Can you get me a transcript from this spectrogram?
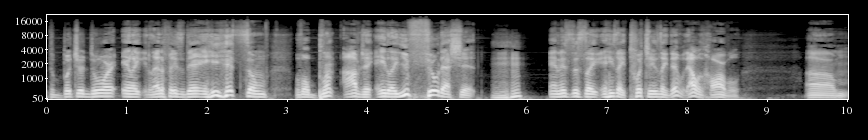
the butcher door and like Leatherface is there and he hits him with a blunt object and like you feel that shit hmm and it's just like and he's like twitching. He's like that, that was horrible. Um,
